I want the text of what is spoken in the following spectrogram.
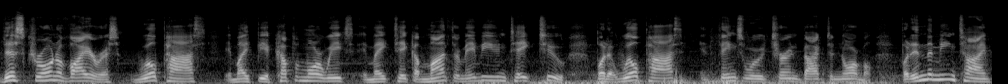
This coronavirus will pass. It might be a couple more weeks. It might take a month or maybe even take two, but it will pass and things will return back to normal. But in the meantime,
